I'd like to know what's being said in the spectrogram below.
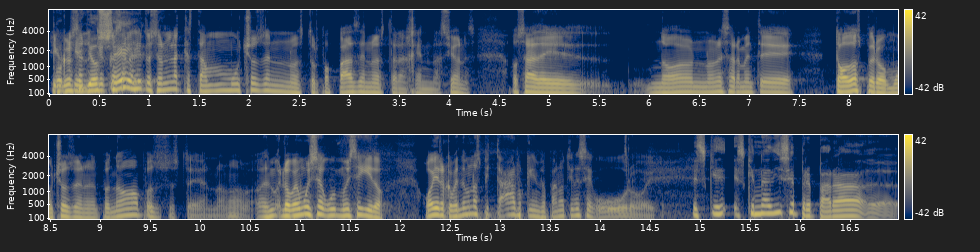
Y Porque creo que, yo creo que esa es la sé- situación en la que están muchos de nuestros papás de nuestras generaciones. O sea, de no, no necesariamente todos, pero muchos de pues no, pues este, no, no. Lo veo muy, muy seguido. Oye, recomiendo un hospital porque mi papá no tiene seguro. Es que, es que nadie se prepara. eh,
